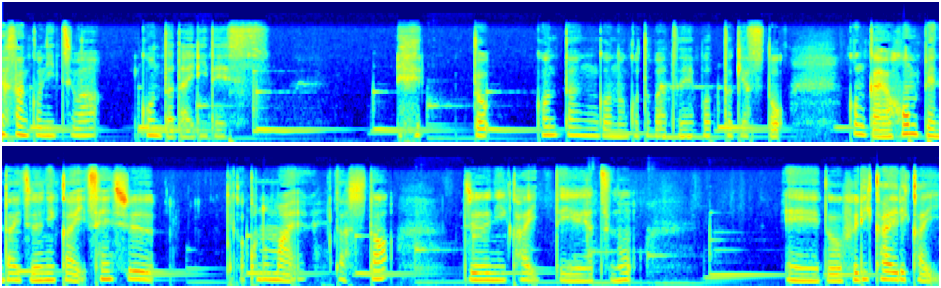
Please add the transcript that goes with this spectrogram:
皆さんこんにちは。ゴンタ代理です。えっとゴン単語の言葉集めポッドキャスト。今回は本編第12回。先週てかこの前出した12回っていうやつのえっ、ー、と振り返り会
